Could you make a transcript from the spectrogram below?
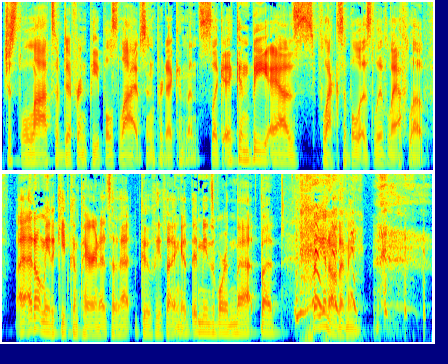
just lots of different people's lives and predicaments. Like it can be as flexible as live, laugh, love. I, don't mean to keep comparing it to that goofy thing. It, it means more than that, but, but you know what I mean.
